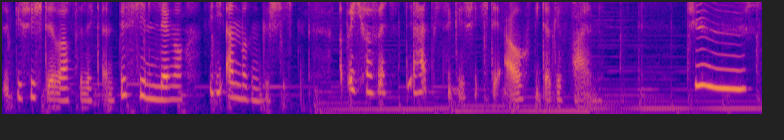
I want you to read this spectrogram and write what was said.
Diese Geschichte war vielleicht ein bisschen länger wie die anderen Geschichten, aber ich hoffe, dir hat diese Geschichte auch wieder gefallen. Tschüss!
